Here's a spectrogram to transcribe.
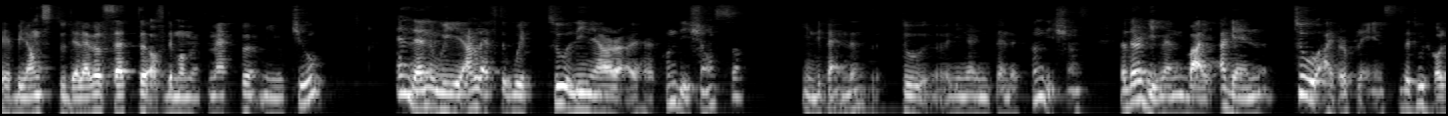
uh, belongs to the level set of the moment map mu q. And then we are left with two linear uh, conditions, independent, two linear independent conditions that are given by, again, two hyperplanes that we call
